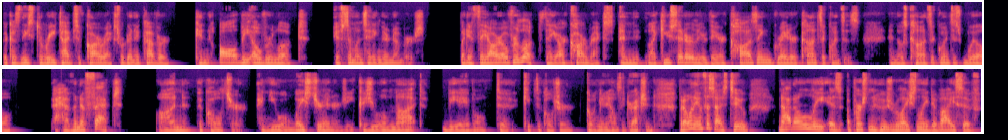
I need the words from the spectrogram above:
because these three types of car wrecks we're going to cover can all be overlooked if someone's hitting their numbers. But if they are overlooked, they are car wrecks. And like you said earlier, they are causing greater consequences. And those consequences will have an effect on the culture. And you will waste your energy because you will not be able to keep the culture going in a healthy direction. But I want to emphasize too, not only is a person who's relationally divisive,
